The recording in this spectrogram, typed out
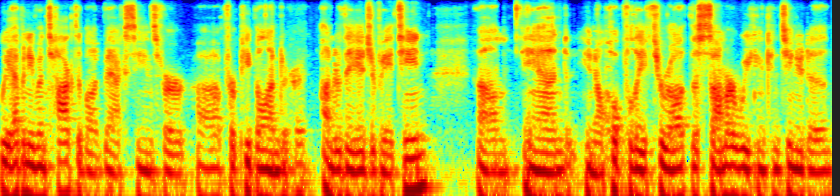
We haven't even talked about vaccines for uh, for people under under the age of 18, um, and you know hopefully throughout the summer we can continue to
